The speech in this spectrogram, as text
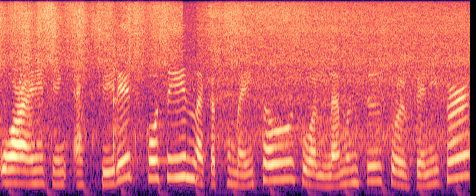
or anything acidic goes in, like a tomatoes or lemon juice or vinegar,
